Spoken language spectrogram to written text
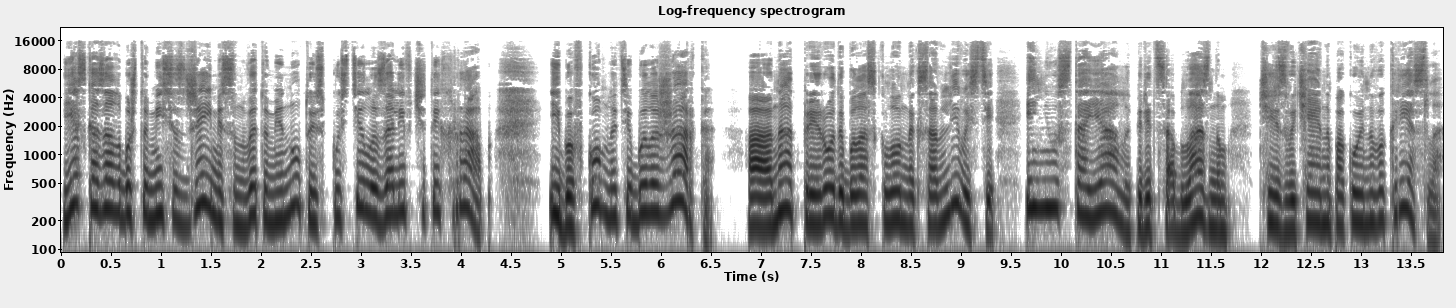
я сказала бы, что миссис Джеймисон в эту минуту испустила заливчатый храп, ибо в комнате было жарко, а она от природы была склонна к сонливости и не устояла перед соблазном чрезвычайно покойного кресла.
